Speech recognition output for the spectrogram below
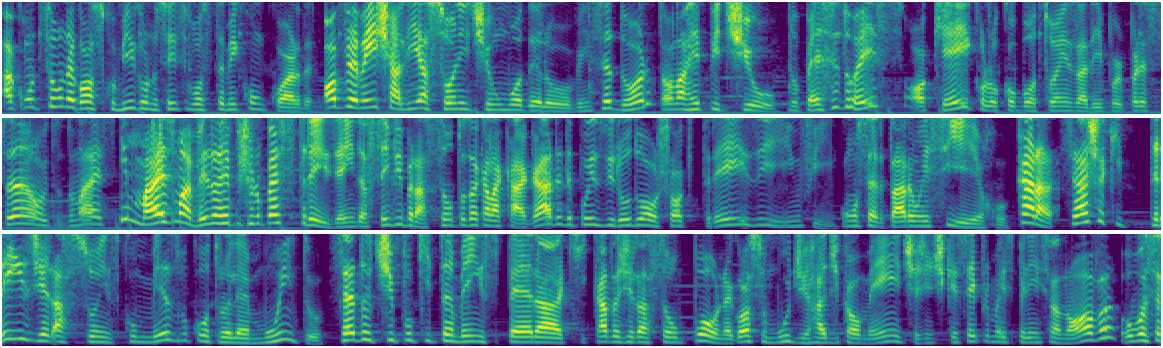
aconteceu um negócio comigo, não sei se você também concorda. Obviamente ali a Sony tinha um modelo vencedor, então ela repetiu no PS2, ok, colocou botões ali por pressão e tudo mais. E mais uma vez ela repetiu no PS3, e ainda sem vibração, toda aquela cagada, e depois virou DualShock 3 e, enfim, consertaram esse erro. Cara, você acha que três gerações com o mesmo controle é muito? Você é do tipo que também espera que cada geração, pô, o negócio mude radicalmente, a gente quer sempre uma experiência nova? Ou você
